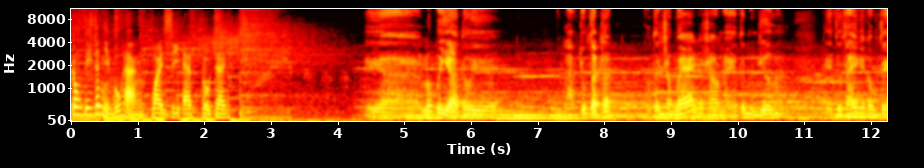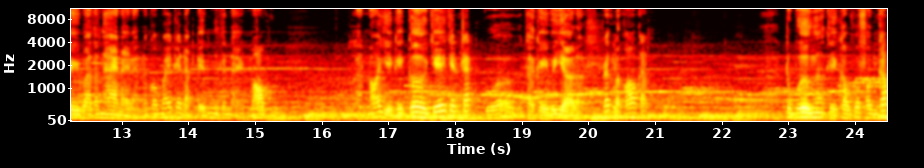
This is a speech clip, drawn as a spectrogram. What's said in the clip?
Công ty trách nhiệm hữu hạn YCS Project. Thì à, lúc bây giờ tôi làm chủ tịch đó, của tỉnh Sông Bé, rồi sau này tỉnh Bình Dương đó, thì tôi thấy cái công ty 3 tháng 2 này là nó có mấy cái đặc điểm như thế này. Một là nói về cái cơ chế chính sách của thời kỳ bây giờ đó rất là khó khăn trung ương thì không có phân cấp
